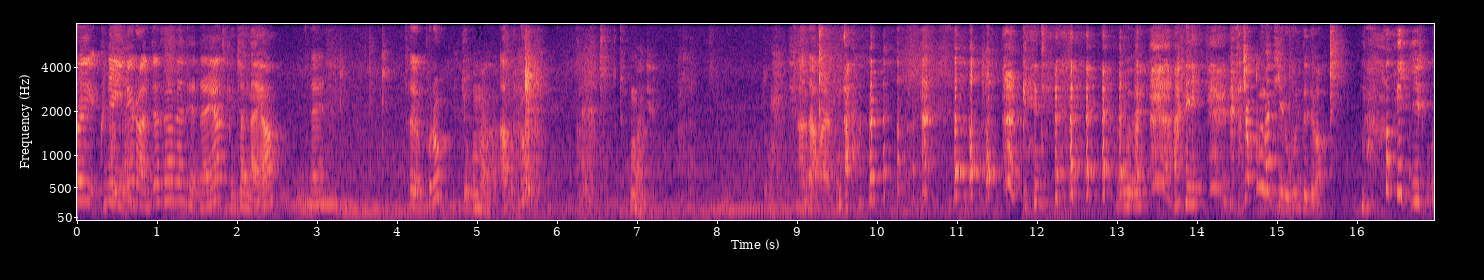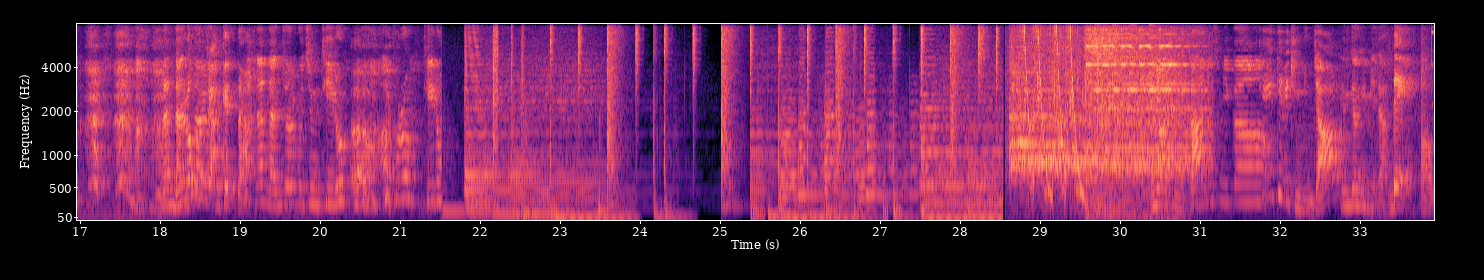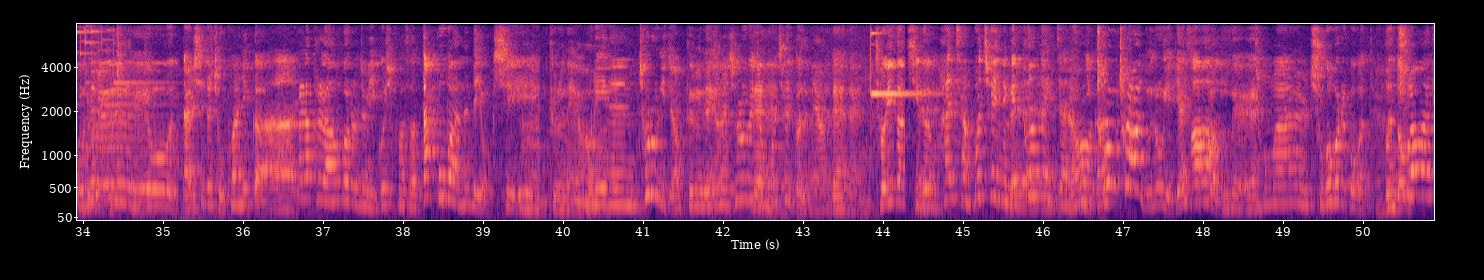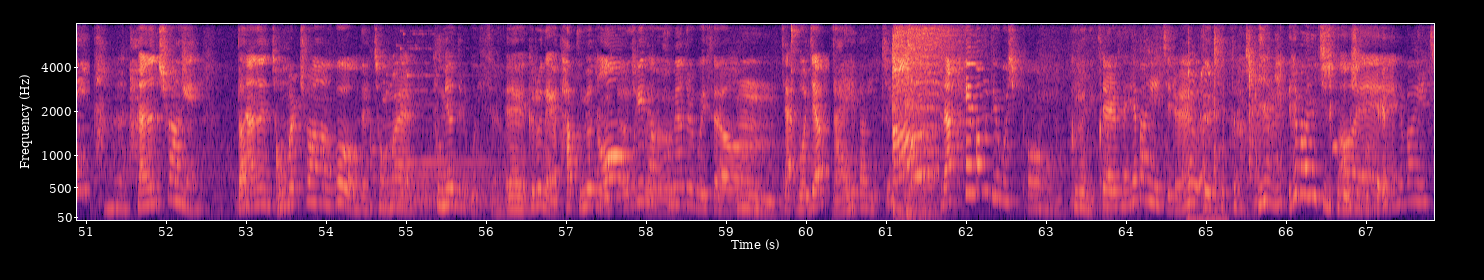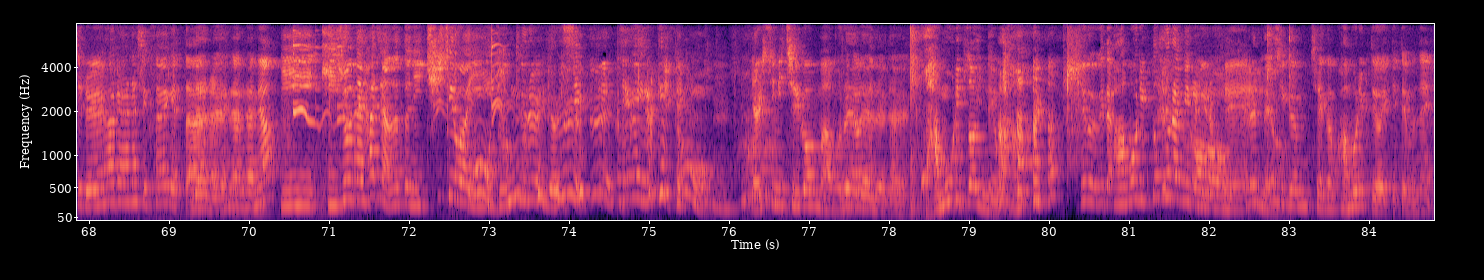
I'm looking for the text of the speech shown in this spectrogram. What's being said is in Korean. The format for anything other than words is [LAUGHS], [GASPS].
저희 그냥 이대로 앉아서 하면 되나요? 괜찮나요? 네. 저 옆으로? 조금만 앞으로. 앞으로? 조금만 뒤로. 아나 말고. 왜? [LAUGHS] 아니 조금만 뒤로 근데 내가 이러고 난난 물러서지 않겠다. 난 난 줄 알고 지금 뒤로? 어, 앞으로? 뒤로? KTV 김민정. 윤경입니다. 네. 아, 또 오늘은 이렇게. 또 날씨도 좋고 하니까 칼라칼라한 거를 좀 입고 싶어서 딱 뽑아왔는데 역시 음, 그러네요. 우리는 초록이죠. 그러네요. 요즘에 초록이 좀 네네네네. 꽂혀 있거든요. 네네. 저희가 지금 네. 한창 꽂혀 있는 게 또 하나 있지 어, 않습니까? 초롱초롱한 눈으로 얘기할 수밖에 아, 없네. 정말 죽어버릴 것 같아요. 넌 너- 추앙하니? 당연. 나는 추앙해. 난- 나는 정말 추앙하고 네. 정말 구며들고 있어요. 네, 그러네요. 다 구며들고 어, 있어요, 우리 지금. 다 구며들고 있어요. 음. 자, 뭐죠? 나의 해방일지? 나 해방되고 싶어. 어, 그러니까. 자, 그래서 해방일지를 또 이렇게 또 찾으니? 해방일지 적어 오신 어, 예, 거예요? 해방일지를 하루에 하나씩 써야겠다라는 네네네네. 생각을 하면 이 기존에 하지 않았던 이 취지와 이 어, 노트를 열심히 제가 이렇게 어. 음, 열심히 즐거운 마음으로 해왔답니다. 네네네네. 과몰입 써 있네요. [LAUGHS] 제가 여기다 과몰입 동그라미를 어, 이렇게 그랬네요. 지금 제가 과몰입 되어 있기 때문에.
